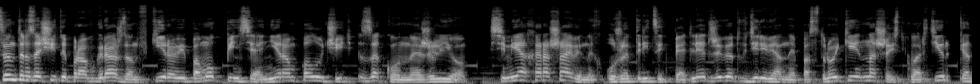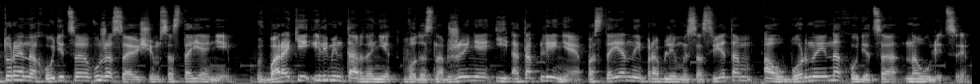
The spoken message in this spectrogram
Центр защиты прав граждан в Кирове помог пенсионерам получить законное жилье. Семья Хорошавиных уже 35 лет живет в деревянной постройке на 6 квартир, которая находится в ужасающем состоянии. В бараке элементарно нет водоснабжения и отопления, постоянные проблемы со светом, а уборные находятся на улице.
